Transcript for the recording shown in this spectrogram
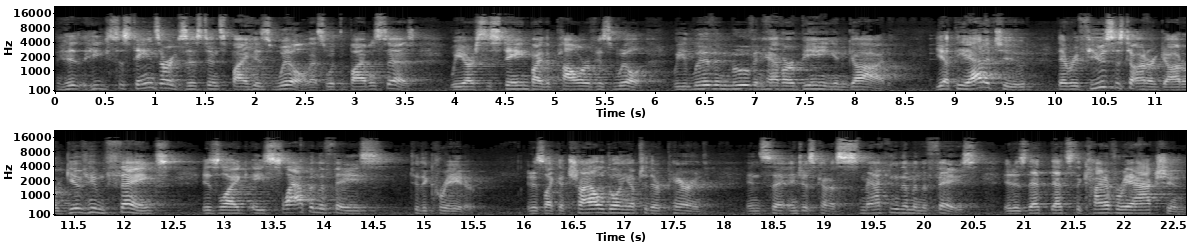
He sustains our existence by His will. That's what the Bible says. We are sustained by the power of His will. We live and move and have our being in God. Yet the attitude that refuses to honor God or give Him thanks is like a slap in the face to the Creator. It is like a child going up to their parent and, say, and just kind of smacking them in the face. It is that, that's the kind of reaction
